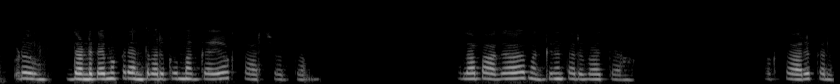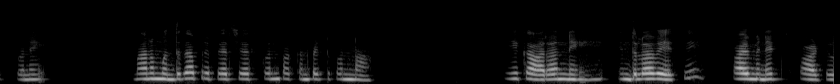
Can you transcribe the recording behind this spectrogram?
ఇప్పుడు దొండకాయ ముక్కలు ఎంతవరకు మగ్గాయో ఒకసారి చూద్దాం. ఇలా బాగా మగ్గిన తర్వాత ఒకసారి కలుపుకొని మనం ముందుగా ప్రిపేర్ చేసుకొని పక్కన పెట్టుకున్న ఈ కారాన్ని ఇందులో వేసి ఫైవ్ మినిట్స్ పాటు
